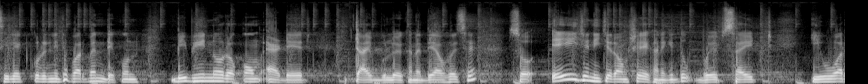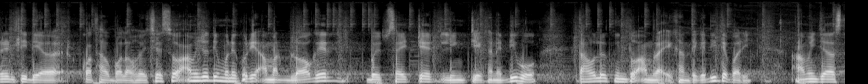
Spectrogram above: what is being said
সিলেক্ট করে নিতে পারবেন। দেখুন, বিভিন্ন রকম অ্যাডের টাইপগুলো এখানে দেওয়া হয়েছে। সো এই যে নিচের অংশে এখানে কিন্তু ওয়েবসাইট ইউআরএলটি দেওয়ার কথা বলা হয়েছে। সো আমি যদি মনে করি আমার ব্লগের ওয়েবসাইটের লিঙ্কটি এখানে দিব, তাহলেও কিন্তু আমরা এখান থেকে দিতে পারি। আমি জাস্ট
